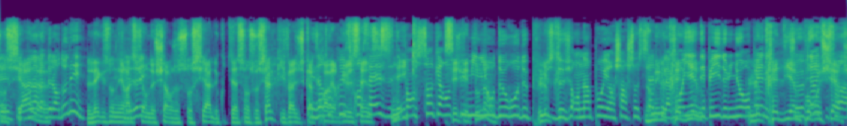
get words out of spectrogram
arrête sociales. de leur donner. L'exonération de charges sociales, de cotisations sociales qui va jusqu'à Les entreprises 3,5 françaises dépensent 148 c'est étonnant. millions d'euros de plus Le- de- en impôts et en charges sociales Non, que le la crédit moyenne des pays de l'Union Le européenne. crédit Je veux impôt recherche,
